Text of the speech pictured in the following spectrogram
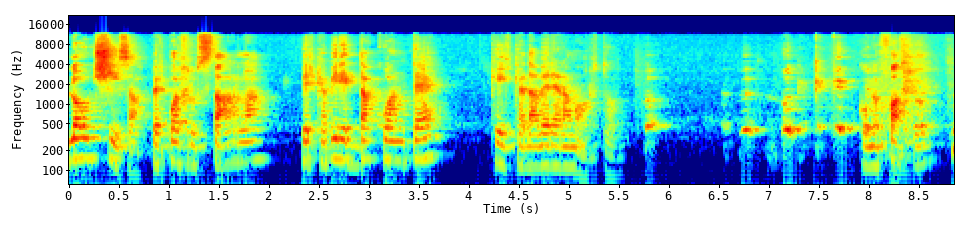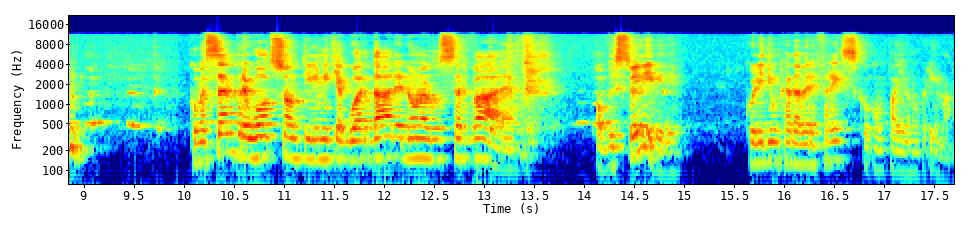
L'ho uccisa per poi frustarla, per capire da quant'è che il cadavere era morto. Come ho fatto? Come sempre Watson ti limiti a guardare e non ad osservare. Ho visto i lividi. Quelli di un cadavere fresco compaiono prima.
